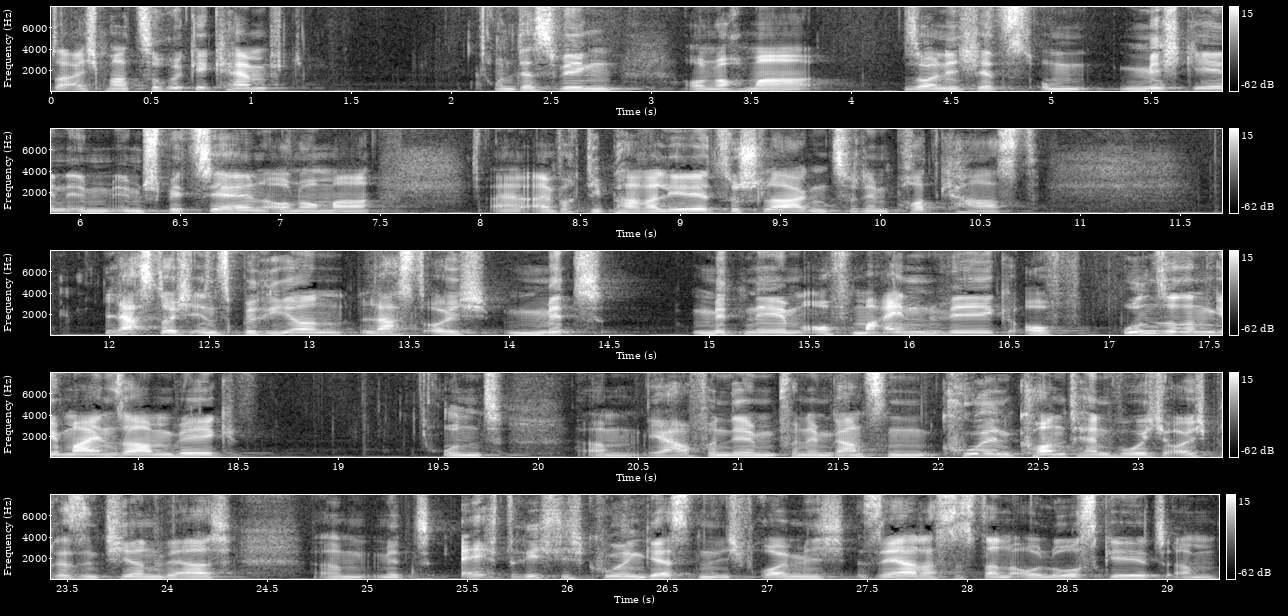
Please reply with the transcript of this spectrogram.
sag ich mal, zurückgekämpft. Und deswegen auch nochmal, soll nicht jetzt um mich gehen, im, im Speziellen auch nochmal einfach die Parallele zu schlagen zu dem Podcast. Lasst euch inspirieren, lasst euch mit, mitnehmen auf meinen Weg, auf unseren gemeinsamen Weg und ähm, ja, von dem, von dem ganzen coolen Content, wo ich euch präsentieren werde, ähm, mit echt richtig coolen Gästen. Ich freue mich sehr, dass es dann auch losgeht. Ähm,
